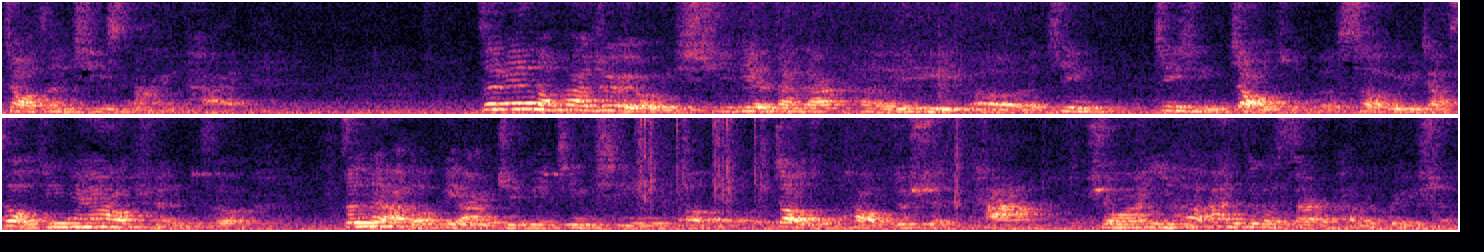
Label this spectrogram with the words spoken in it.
校正器是哪一台。这边的话就有一系列大家可以呃进进行校准的色域。假设我今天要选择针对 Adobe RGB 进行呃校准的话，我就选它。选完以后按这个 Start Calibration，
